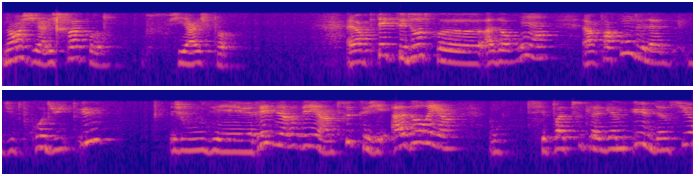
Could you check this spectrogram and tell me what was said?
Non, j'y arrive pas quoi. J'y arrive pas. Alors peut-être que d'autres euh, adoreront. Hein. Alors par contre du produit U, je vous ai réservé un truc que j'ai adoré. Hein. Donc c'est pas toute la gamme U bien sûr,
